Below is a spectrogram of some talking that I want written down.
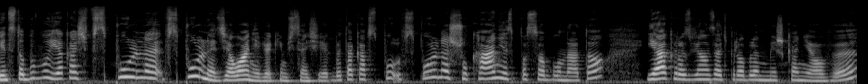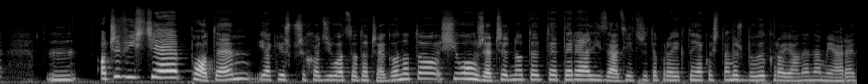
więc to było jakaś wspólne, wspólne działanie w jakimś sensie, jakby taka wspólne szukanie sposobu na to, jak rozwiązać problem mieszkaniowy. Mm, oczywiście potem, jak już przychodziło co do czego, no to siłą rzeczy no te, te, te realizacje, czy te projekty jakoś tam już były krojone na miarę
